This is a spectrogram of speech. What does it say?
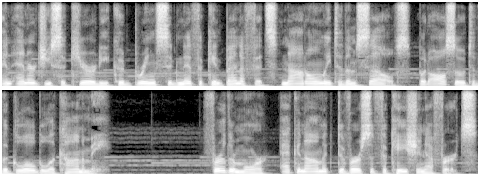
and energy security could bring significant benefits not only to themselves but also to the global economy. Furthermore, economic diversification efforts,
